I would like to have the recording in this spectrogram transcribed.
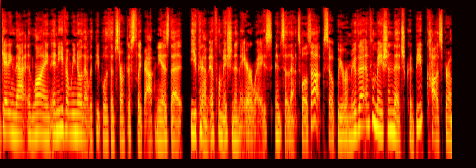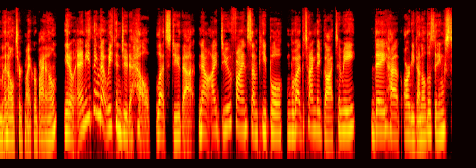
getting that in line. And even we know that with people with obstructive sleep apnea is that you can have inflammation in the airways. And so that swells up. So if we remove that inflammation that could be caused from an altered microbiome, you know, anything that we can do to help, let's do that. Now, I do find some people, by the time they've got to me, they have already done all those things.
